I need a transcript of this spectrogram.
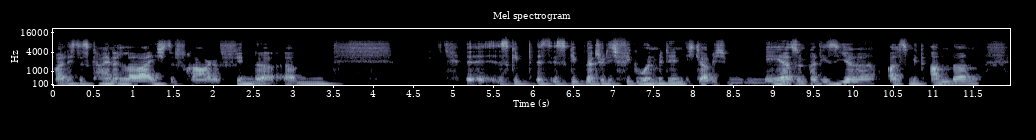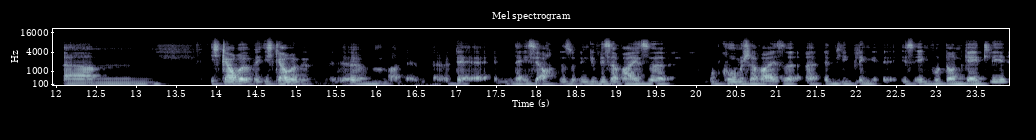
weil ich das keine leichte Frage finde. Ähm, äh, es gibt, es, es gibt natürlich Figuren, mit denen ich, glaube ich, mehr sympathisiere als mit anderen. Ähm, ich glaube, ich glaube, ähm, der, der ist ja auch so in gewisser Weise und komischerweise äh, ein Liebling äh, ist irgendwo Don Gately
